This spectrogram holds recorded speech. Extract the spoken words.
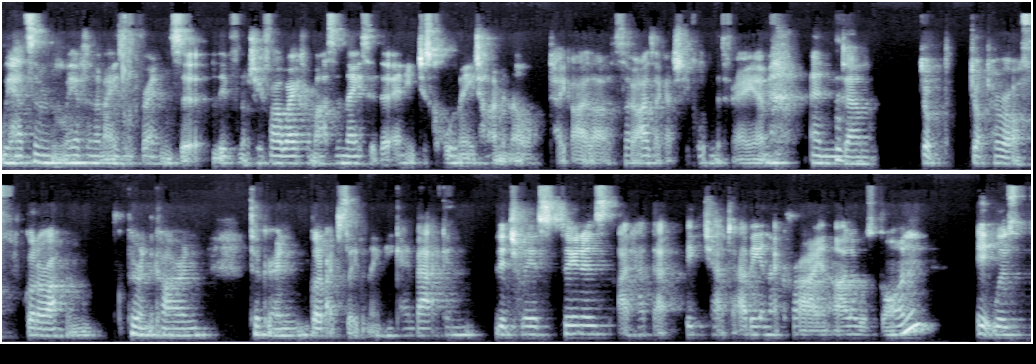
we had some we have some amazing friends that live not too far away from us and they said that any just call them anytime and they'll take Isla. So Isaac actually called them at 3 a.m. and um, dropped dropped her off, got her up and put her in the car and took her and got her back to sleep and then he came back and literally as soon as I had that big chat to Abby and that cry and Isla was gone, it was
